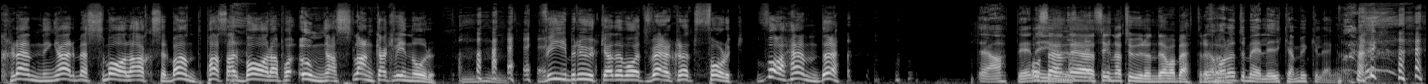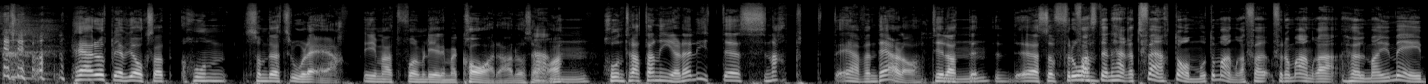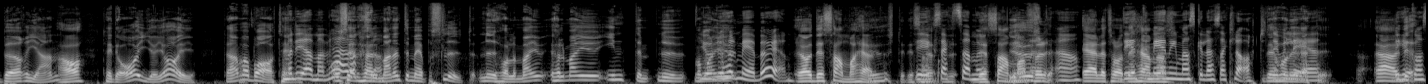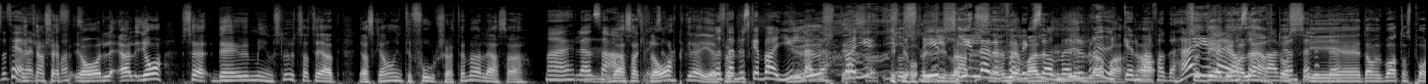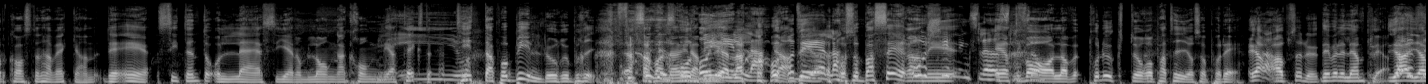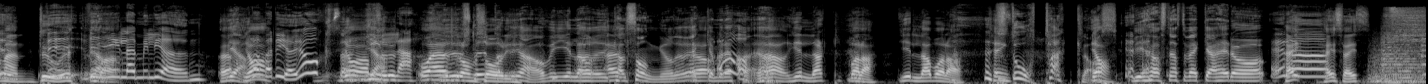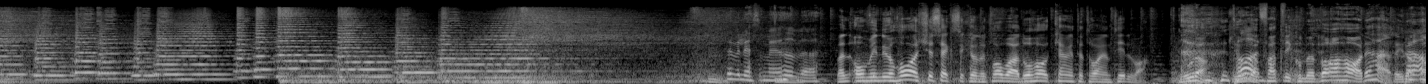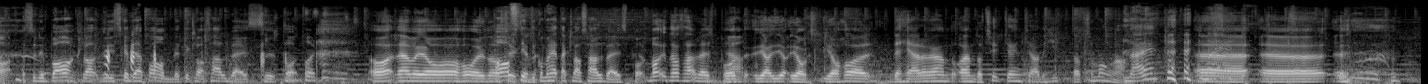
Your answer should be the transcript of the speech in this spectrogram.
klänningar med smala axelband passar bara på unga slanka kvinnor. Mhm. Vi brukade vara ett välklätt folk. Vad hände? Ja, den Och är sen ju... är signaturen det var bättre du för. inte med lika mycket längre. Här upplevde jag också att hon, som jag tror det är, i och med att formuleringen med karar och så? Mm. hon trattar ner det lite snabbt även där då. Till att, Mm. eh, alltså från... Fast den här är tvärtom mot de andra, för, för de andra höll man ju med i början. Ja, Tänkte oj oj oj, det här var bra tänkt. Men det gör man väl Och sen också? höll man inte med på slutet. Nu håller man ju, höll man ju inte, nu var Jo, man du ju... höll med i början. ja, det är samma här. Just det, det är Det är exakt samma. Det är samma. Just För det. Ja. Det är inte här meningen man ska läsa klart. Det, Det är har väl ni det. rätt i. Ja, Vi kan konstatera det, kanske, liksom, att- ja, ja, det är ju min slutsats är att jag ska nog inte fortsätta med att läsa, Nej, läsa Mm. allt. läsa liksom. klart grejer. Utan du ska bara gilla det. det, Bara så- gi- så gill- slutsatsen, gilla det på liksom gilla bara, rubriken. ja. Bara för det här Så det vi har och bara, lärt oss lite. i eh, David Batras podcast den här veckan, det är sitt inte och läs igenom långa krångliga Nej, texter. jo. Titta på bild och rubrik. Var och Och dela. Ja, Och dela. Och så baserar ni ert liksom. val av produkter och partier så på det. Ja, absolut. Det är väl det lämpliga? Jajamän, do vi, it. vi Ja. gillar miljön. Ja, Ja. Ja, men det gör jag också. Ja, gilla. Och äldreomsorg. Ja, och vi gillar Ja, kalsonger, räcker Ja. med detta. Ja. Ja, gillar det bara. Gilla bara. Tänk, Stort tack Claes! Ja. Vi hörs nästa vecka! Hej då! hej, hej svejs. Det som är huvudet. Men om vi nu har 26 sekunder kvar bara, då har, kan vi inte ta en till va? Jodå, Ta en. för att vi kommer bara ha det här idag. Ja. Ja. Så det är bara Claes, vi ska döpa om det till Claes Hallbergs podd. Ja, nej men jag har ju några Avsnittet stycken. kommer heta Claes Hallbergs podd. Magnus Hallbergs podd. Jag, jag, jag, jag har, det här har jag ändå, och ändå tyckte jag inte jag hade hittat så många. Nej, Eh, eh,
